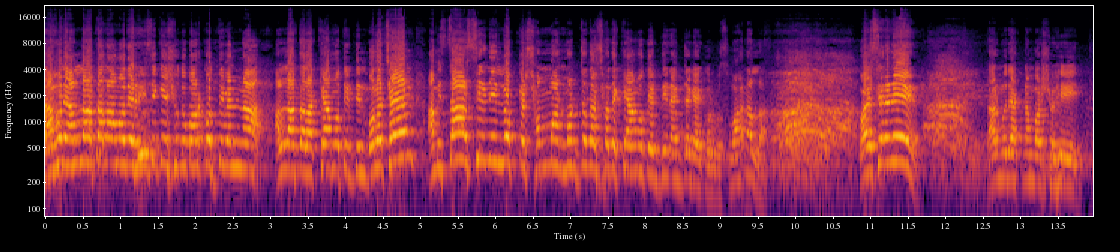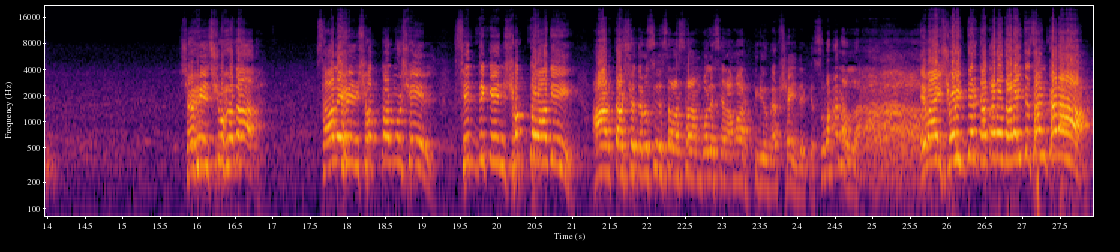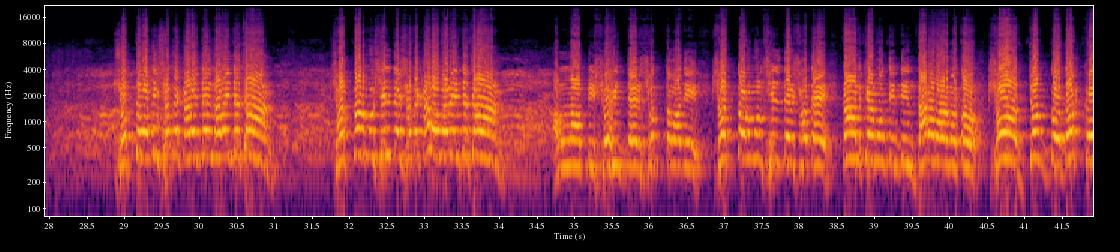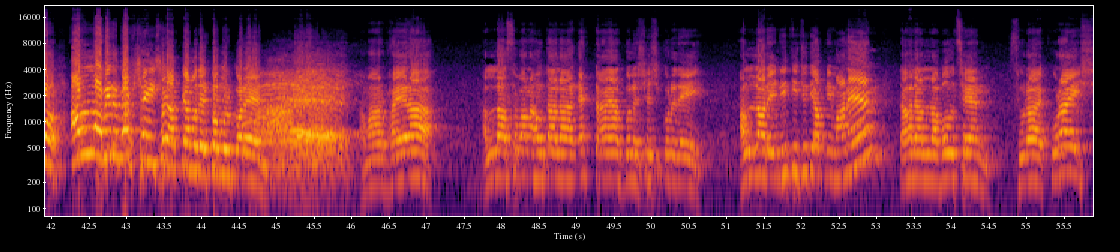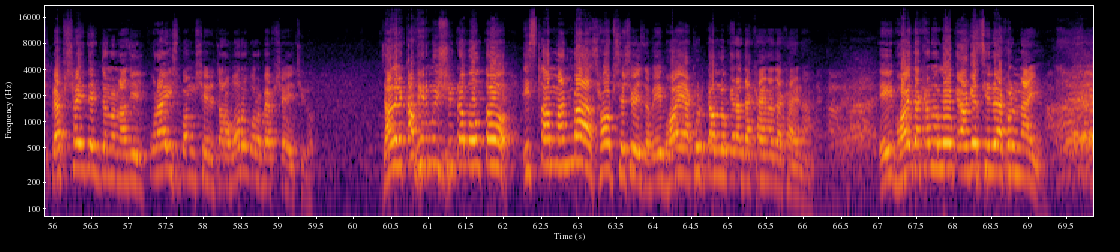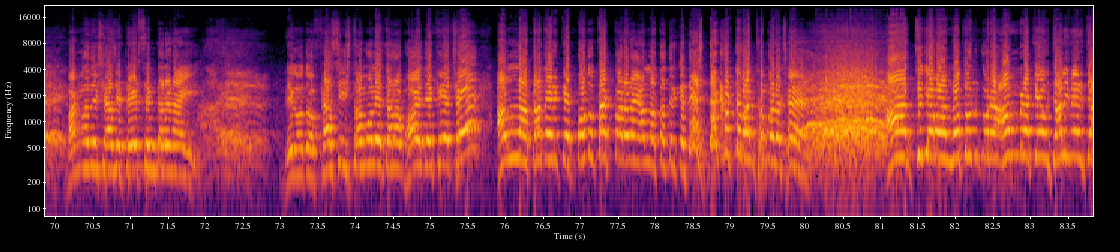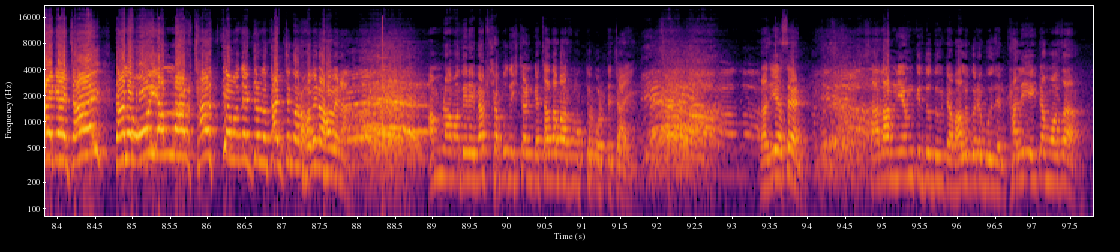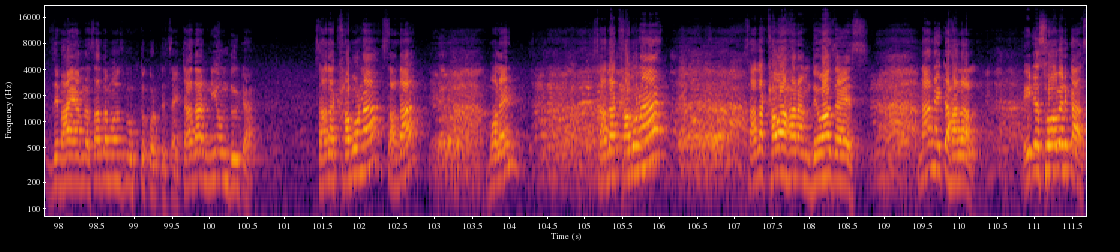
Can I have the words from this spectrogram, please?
তাহলে আল্লাহ তালা আমাদের রিজিকে শুধু বরকত দিবেন না। আল্লাহ তালা কেয়ামতের দিন বলেছেন, আমি চার শ্রেণির লোককে সম্মান, মর্যাদার সাথে কেয়ামতের দিন এক জায়গায় করব। সুহান আল্লাহ কয় শ্রেণির? তার মধ্যে এক নম্বর শহীদ। শহীদ সুহাদা। সালেহীন সৎকর্মশীল, সিদ্দিকিন সত্যবাদী। আর তার সাথে রসুল সাল্লাহ সাল্লাম বলেছেন, আমার প্রিয় ব্যবসায়ীদেরকে। সুহান আল্লাহ এবার শহীদদের কাতারে দাঁড়াইতে চান কারা? সত্যবাদীর সাথে কারাইতে দাঁড়াইতে চান? সৎকর্মশীলদের সাথে কারা দাঁড়াইতে চান? আল্লাহ আপনি শহীদদের, সত্যবাদী, সৎকর্মশীলদের সাথে কাল কেমতের দিন দাঁড়াবার মতো সৎ, যোগ্য, দক্ষ, আল্লাহর ব্যবসায়ী হিসেবে আপনি আমাদের কবুল করেন। আমার ভাইয়েরা আল্লাহ সুবহানাহু ওয়া তাআলার একটা আয়াত বলে শেষ করে দেই। আল্লাহর এই নীতি যদি আপনি মানেন, তাহলে আল্লাহ বলছেন, সুরায় কুরাইশ ব্যবসায়ীদের জন্য নাজিল কুরাইশ বংশের যারা বড় বড় ব্যবসায়ী ছিল, যাদের কাফির মুশরিকরা বলতো, ইসলাম মানবা, সব শেষ হয়ে যাবে। এই ভয় এখনকার লোকেরা দেখায় না দেখায় না। এই ভয় দেখানোর লোক আগে ছিল, এখন নাই। বাংলাদেশে আজ ট্রেড সেন্টারে নাই। বিগত ফ্যাসিস্ট আমলে যারা ভয় দেখিয়েছে, আল্লাহ তাদেরকে পদত্যাগ করে নাই, আল্লাহ তাদেরকে দেশ ত্যাগ করতে বাধ্য করেছেন আজ যদি আবার নতুন করে আমরা কেউ জালিমের জায়গায় যাই, তাহলে ওই আল্লাহর শাস্তি আমাদের জন্য কার্যকর হবে না হবে না। আমরা আমাদের এই ব্যবসা প্রতিষ্ঠানকে চাঁদাবাজ মুক্ত করতে চাই। রাজি আছেন? চাঁদার নিয়ম কিন্তু দুইটা, ভালো করে বুঝেন। খালি এইটা মজা যে, ভাই, আমরা চাঁদাবাজ মুক্ত করতে চাই। চাঁদার নিয়ম দুইটা। সাদা খাব না, সাদা? বলেন। সাদা খাব না? সাদা খাওয়া হারাম, দেওয়া যায় না না, এটা হালাল। এটা সোয়াবের কাজ।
